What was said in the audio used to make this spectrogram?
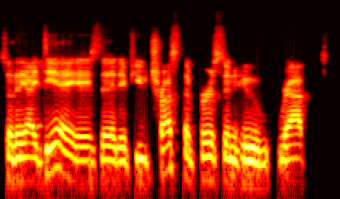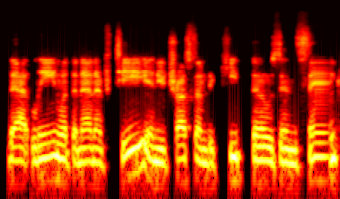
So the idea is that if you trust the person who wrapped that lien with an NFT and you trust them to keep those in sync,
